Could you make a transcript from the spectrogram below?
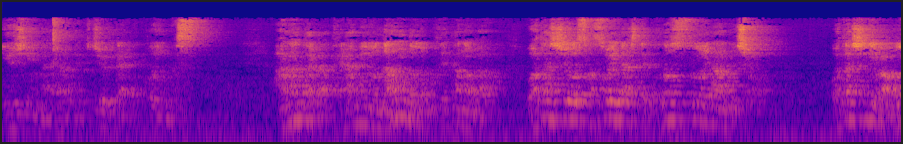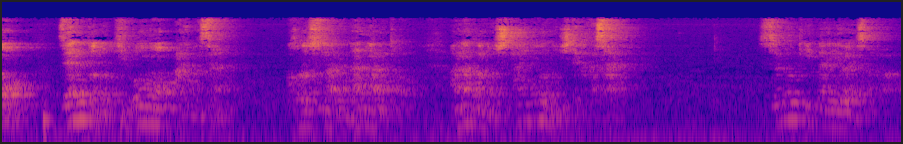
友人がやがて口を開いてこう言いますあなたが手紙を何度もくれたのは私を誘い出して殺すつもりなんでしょう私にはもう前途の希望もありません殺すなり何なりとあなたのしたいようにしてください。それを聞いたイエさんは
